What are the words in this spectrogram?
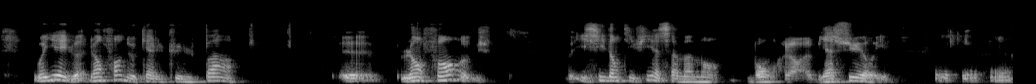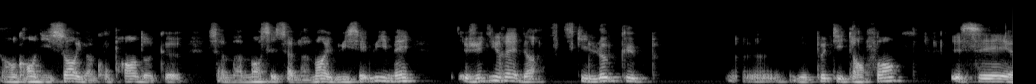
Vous voyez, l'enfant ne calcule pas euh, l'enfant, il s'identifie à sa maman. Bon, alors bien sûr, euh, en grandissant, il va comprendre que sa maman, c'est sa maman et lui, c'est lui, mais je dirais, ce qui l'occupe, euh, le petit enfant, c'est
